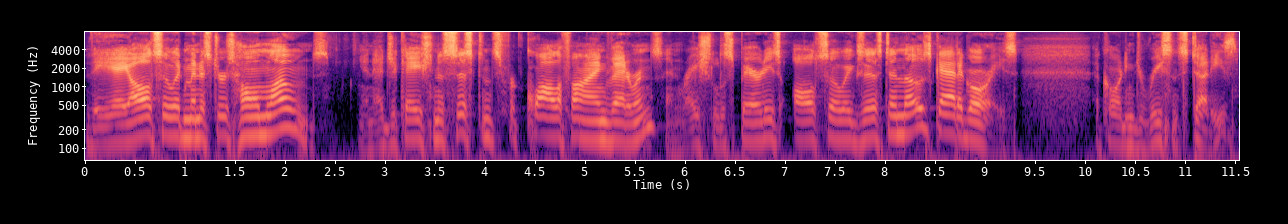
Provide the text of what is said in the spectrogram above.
VA also administers home loans and education assistance for qualifying veterans, and racial disparities also exist in those categories, according to recent studies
